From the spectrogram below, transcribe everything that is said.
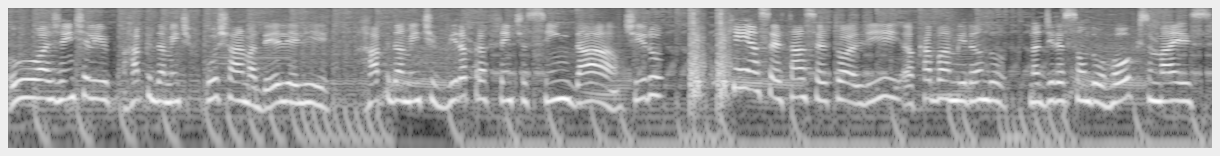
O agente, ele rapidamente puxa a arma dele, ele rapidamente vira pra frente assim, dá um tiro. Quem acertar, acertou ali, acaba mirando na direção do Hulks, mas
